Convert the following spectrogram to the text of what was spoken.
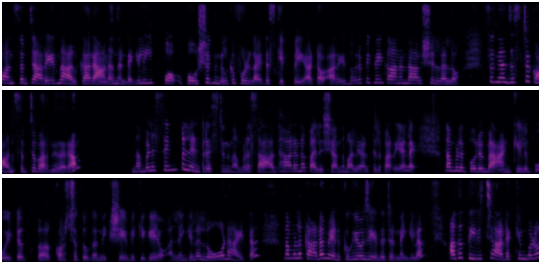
കോൺസെപ്റ്റ് അറിയുന്ന ആൾക്കാരാണെന്നുണ്ടെങ്കിൽ ഈ പോർഷൻ നിങ്ങൾക്ക് ഫുള്ളായിട്ട് സ്കിപ്പ് ചെയ്യാം കേട്ടോ അറിയുന്നവർ പിന്നെയും കാണേണ്ട ആവശ്യമില്ലല്ലോ. സോ ഞാൻ ജസ്റ്റ് കോൺസെപ്റ്റ് പറഞ്ഞു തരാം. നമ്മൾ സിമ്പിൾ ഇൻട്രസ്റ്റിന് നമ്മൾ സാധാരണ പലിശ എന്ന് മലയാളത്തിൽ പറയാം അല്ലേ? നമ്മളിപ്പോൾ ഒരു ബാങ്കിൽ പോയിട്ട് കുറച്ച് തുക നിക്ഷേപിക്കുകയോ അല്ലെങ്കിൽ ലോണായിട്ട് നമ്മൾ കടം എടുക്കുകയോ ചെയ്തിട്ടുണ്ടെങ്കിൽ അത് തിരിച്ച് അടയ്ക്കുമ്പോഴോ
